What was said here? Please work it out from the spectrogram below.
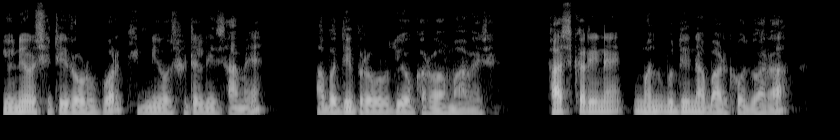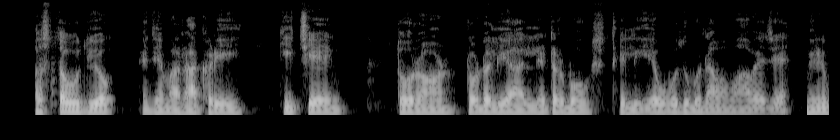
university road ઉપર કિડની હોસ્પિટલની સામે આ બધી પ્રવૃત્તિઓ કરવામાં આવે છે. ખાસ કરીને મંદબુદ્ધિના બાળકો દ્વારા હસ્ત ઉદ્યોગ કે જેમાં રાખડી, કીચેન તોરણ, ટોડલિયા લેટર બોક્સ થેલી એવું બધું બનાવવામાં આવે છે. મીણ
